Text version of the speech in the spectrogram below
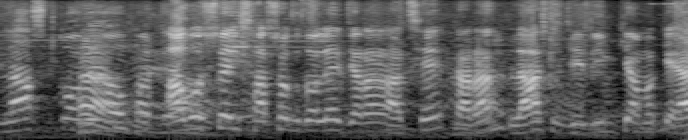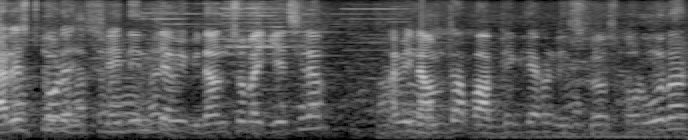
লাস্ট কবে হ্যাঁ। অফার অবশ্যই শাসক দলে যারা আছে তারা লাস্ট যেদিনকে আমাকে অ্যারেস্ট করে সেই দিনকে আমি বিধানসভায় গিয়েছিলাম। আমি নামটা পাবলিকলি এখন ডিসক্লোজ করব না।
